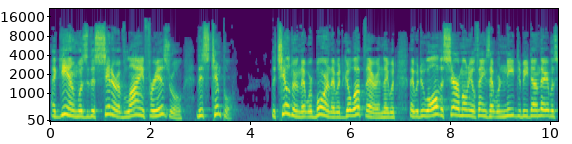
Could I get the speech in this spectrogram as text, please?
Again, was the center of life for Israel, this temple. The children that were born, they would go up there and they would, they would do all the ceremonial things that were need to be done there. It was,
